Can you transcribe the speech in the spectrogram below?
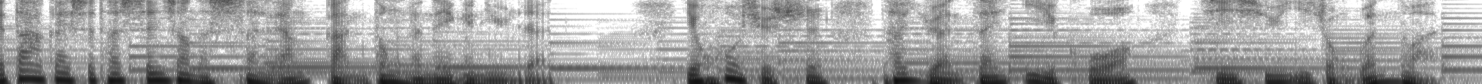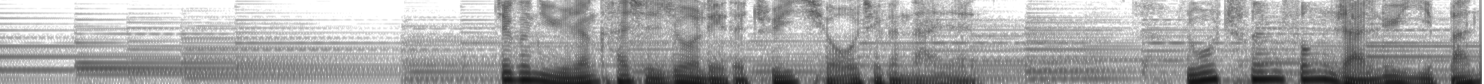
也大概是他身上的善良感动了那个女人，也或许是他远在异国，急需一种温暖。这个女人开始热烈的追求这个男人。如春风染绿一般，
